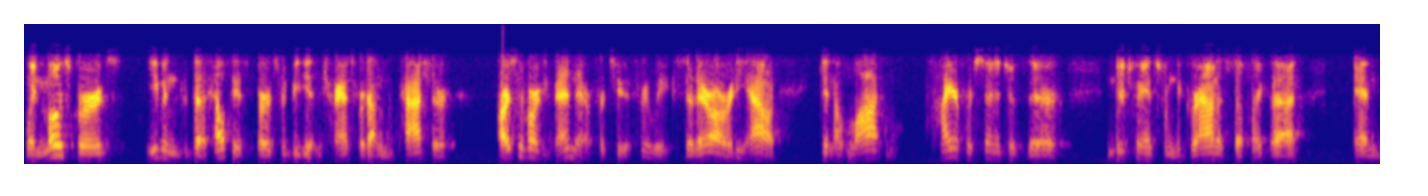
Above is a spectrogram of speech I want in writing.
when most birds, even the healthiest birds, would be getting transferred out in the pasture, ours have already been there for two to three weeks. So they're already out, getting a lot higher percentage of their nutrients from the ground and stuff like that. And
